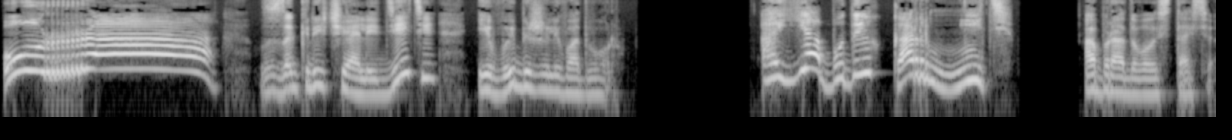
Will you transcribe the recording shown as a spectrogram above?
«Ура!» — закричали дети и выбежали во двор. «А я буду их кормить!» — обрадовалась Тася,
